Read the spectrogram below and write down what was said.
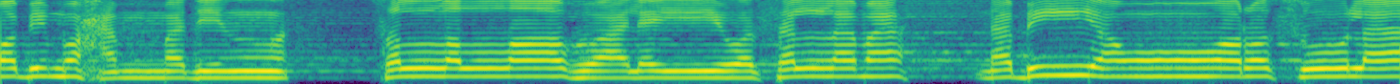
وبمحمد صلى الله عليه وسلم نبيا ورسولا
